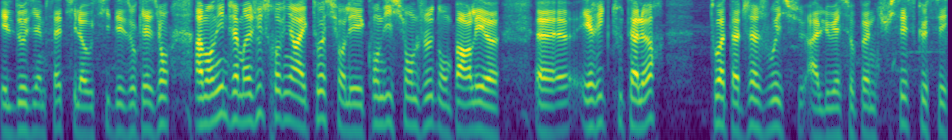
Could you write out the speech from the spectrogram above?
Et le deuxième set, il a aussi des occasions. Amandine, j'aimerais juste revenir avec toi sur les conditions de jeu dont parlait euh, euh, Eric tout à l'heure. Toi, tu as déjà joué à l'US Open, tu sais ce que c'est.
